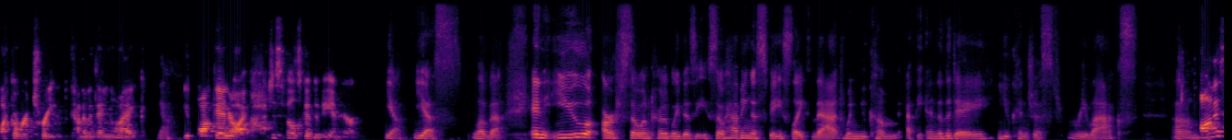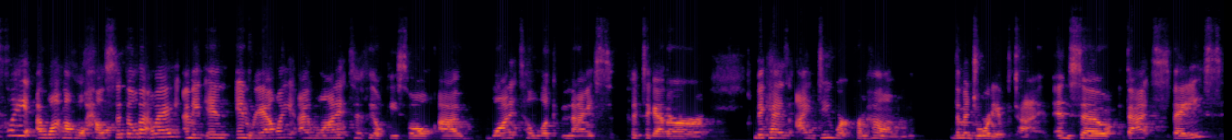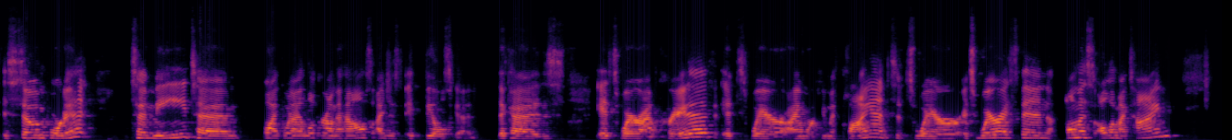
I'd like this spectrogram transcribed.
like a retreat kind of a thing. Like, yeah, you walk in, you're like, oh, it just feels good to be in here. Yeah. Yes. Love that. And you are so incredibly busy. So having a space like that when you come at the end of the day, you can just relax. Um, Honestly, I want my whole house to feel that way. I mean, in in reality, I want it to feel peaceful. I want it to look nice, put together, because I do work from home the majority of the time, and so that space is so important to me to like when I look around the house, I just, it feels good because it's where I'm creative. It's where I'm working with clients. It's where, it's where I spend almost all of my time.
